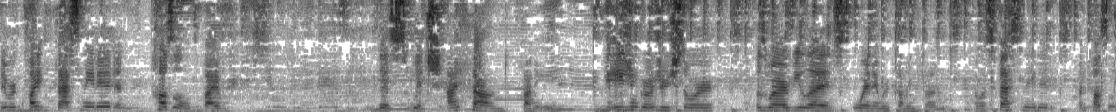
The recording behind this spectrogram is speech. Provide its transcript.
They were quite fascinated and puzzled by this, which I found funny. The Asian grocery store was where I realized where they were coming from. I was fascinated and puzzled.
